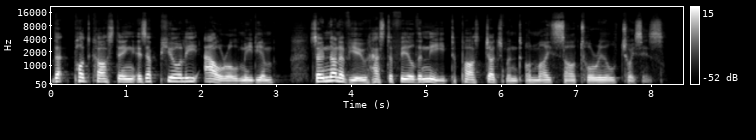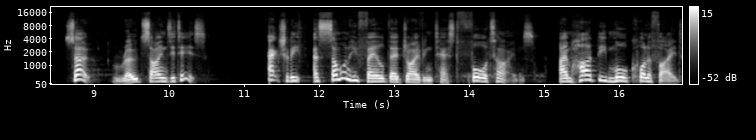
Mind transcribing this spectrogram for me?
that podcasting is a purely aural medium, so none of you has to feel the need to pass judgment on my sartorial choices. So, road signs it is. Actually, as someone who failed their driving test four times, I am hardly more qualified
